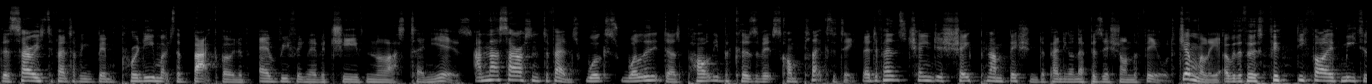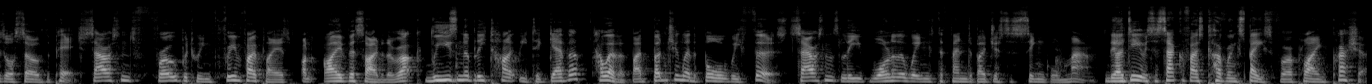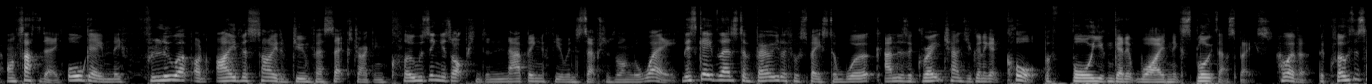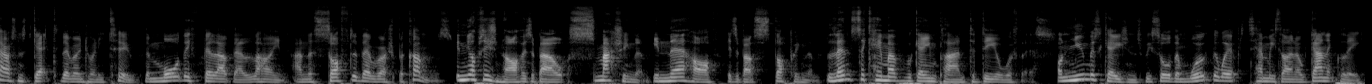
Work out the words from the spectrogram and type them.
The Sarries defence having been pretty much the backbone of everything they've achieved in the last 10 years. And that Saracens defence works well as it does partly because of its complexity. Their defence changes shape and ambition depending on their position on the field. Generally, over the first 55 metres or so of the pitch, Saracens throw between 3 and 5 players on either side of the ruck, reasonably tightly together. However, by bunching where the ball will be first, Saracens leave one of the wings defended by just a single man. The idea is to sacrifice covering space for applying pressure. On Saturday, all game they flew up on either side of Doomfest Sex Dragon, closing his options and nabbing a few interceptions along the way. This gave Leinster very little space to work, and there's a great chance you're going to get caught before you can get it wide and exploit that space. However, the closer Saracens get to their own 22, the more they fill out their line, and the softer their rush becomes. In the opposition half, it's about smashing them. In their half, it's about stopping them. Leinster came up with a game plan to deal with this. On numerous occasions, we saw them work their way up to 10 metre line organically,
